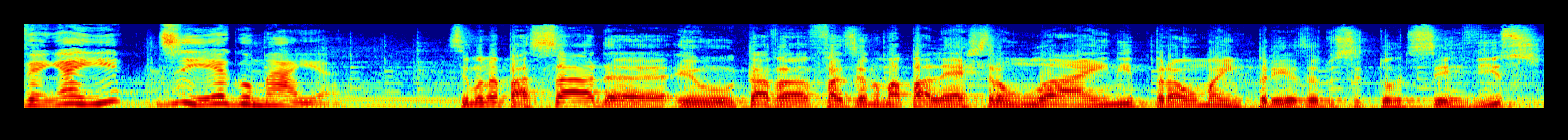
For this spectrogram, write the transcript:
Vem aí, Diego Maia. Semana passada eu estava fazendo uma palestra online para uma empresa do setor de serviços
